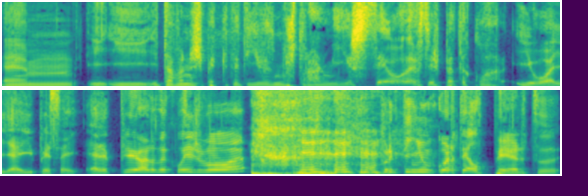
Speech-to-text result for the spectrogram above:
um, e- estava na expectativa de mostrar-me este céu deve ser espetacular. E eu olhei e pensei, era pior do que Lisboa, porque tinha um quartel perto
